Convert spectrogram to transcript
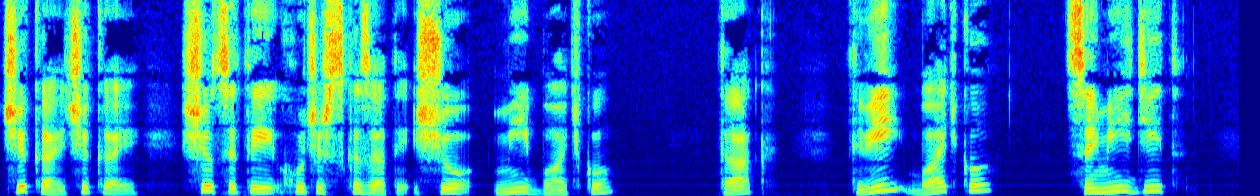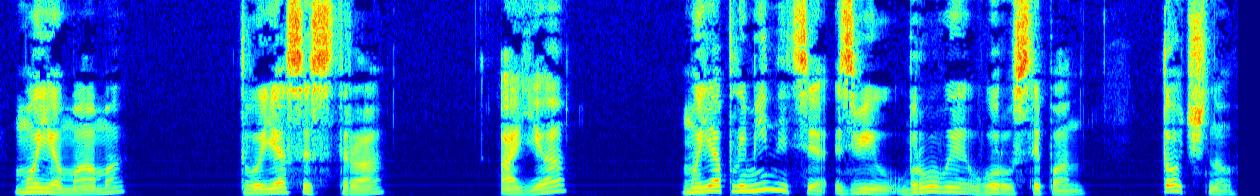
Чекай, чекай, що це ти хочеш сказати? Що мій батько? Так, твій батько це мій дід, моя мама, твоя сестра, а я, моя племінниця, звів брови вгору Степан. Точно,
